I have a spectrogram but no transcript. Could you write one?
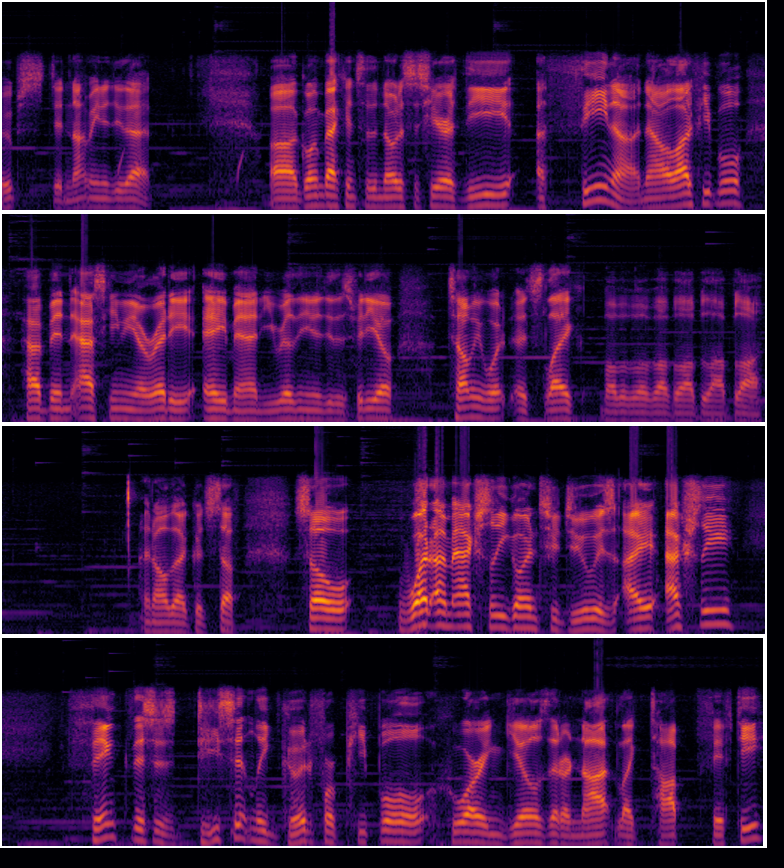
Oops did not mean to do that. Uh, going back into the notices here the Athena. Now a lot of people have been asking me already hey man you really need to do this video. Tell me what it's like blah blah blah blah blah blah blah and all that good stuff. So what I'm actually going to do is I actually think this is decently good for people who are in guilds that are not like top 50.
